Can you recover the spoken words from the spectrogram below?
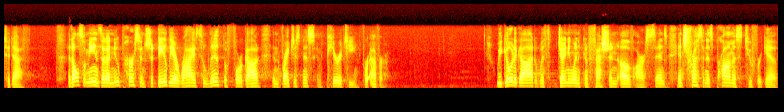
to death. It also means that a new person should daily arise to live before God in righteousness and purity forever. We go to God with genuine confession of our sins and trust in His promise to forgive.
